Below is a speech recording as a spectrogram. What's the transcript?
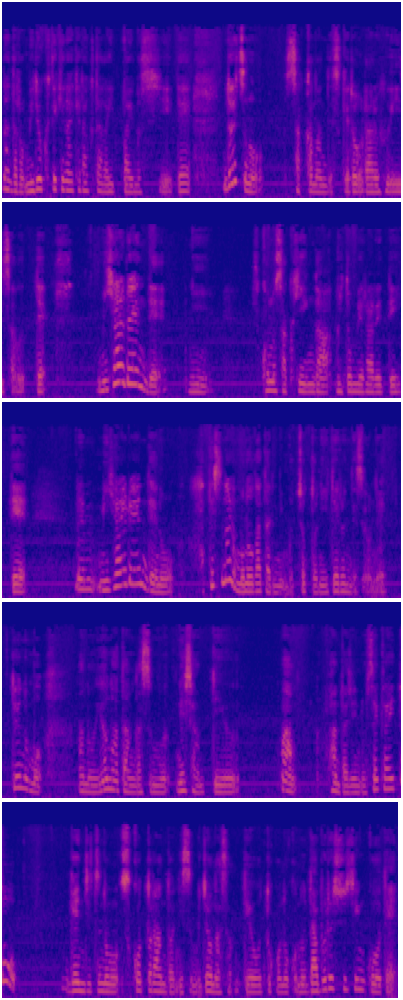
う、なんだろう、魅力的なキャラクターがいっぱいいますし、で、ドイツの作家なんですけど、ラルフ・イーザムって、ミハエル・エンデにこの作品が認められていて、で、ミハエル・エンデの果てしない物語にもちょっと似てるんですよね。というのも、あの、ヨナタンが住むネシャンっていう、まあ、ファンタジーの世界と、現実のスコットランドに住むジョナサンっていう男の子のダブル主人公で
